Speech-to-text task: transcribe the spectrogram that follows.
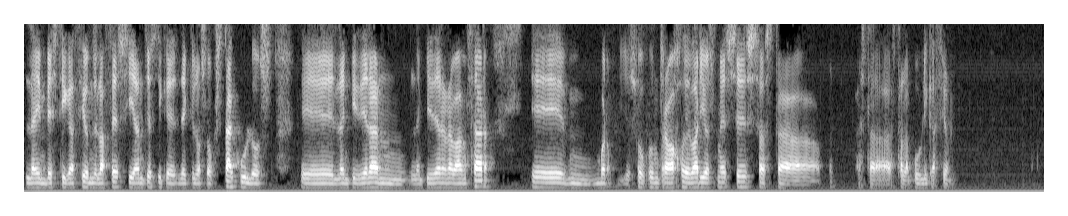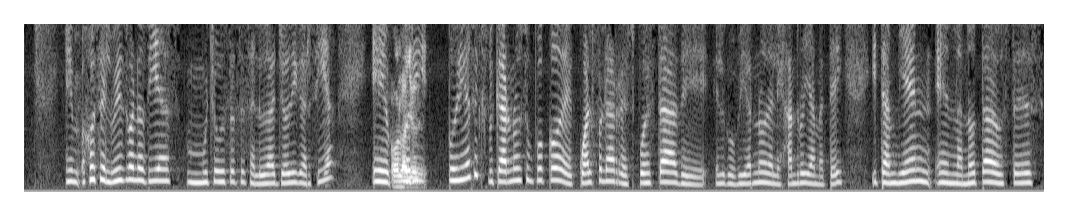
la investigación de la FESI antes de que, de los obstáculos la, impidieran, la impidieran avanzar. Bueno, y eso fue un trabajo de varios meses hasta, hasta, hasta la publicación. Em, José Luis, buenos días. Mucho gusto te saluda Jody García. Eh, Hola, ¿Podrías explicarnos un poco de cuál fue la respuesta del gobierno de Alejandro Yamatei? Y también en la nota ustedes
